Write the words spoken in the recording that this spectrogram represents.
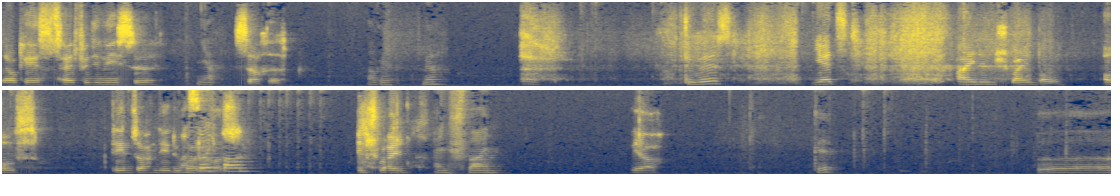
Ja, okay, es ist Zeit für die nächste Ja, Sache. okay. Ja. Du willst jetzt einen Schwein bauen. Aus den Sachen, die du Was soll gerade ich hast. bauen? Ein Schwein. Ein Schwein. Ja. Okay. Äh.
